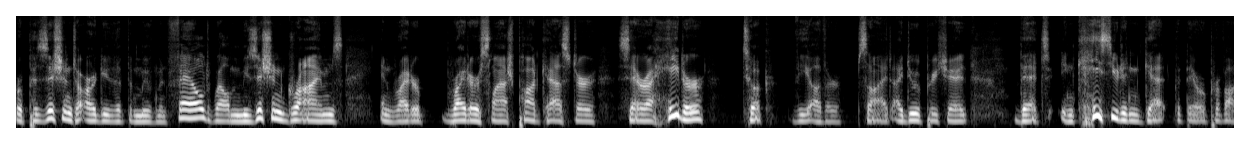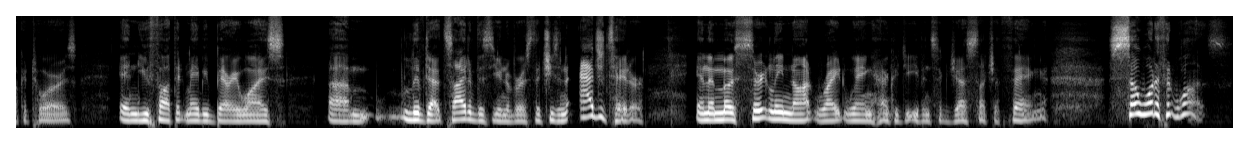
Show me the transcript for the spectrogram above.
were positioned to argue that the movement failed, while musician Grimes and writer writer slash podcaster Sarah Haider took the other side. I do appreciate that in case you didn't get that they were provocateurs and you thought that maybe Bari Weiss um, lived outside of this universe, that she's an agitator and then most certainly not right wing. How could you even suggest such a thing? So what if it was?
